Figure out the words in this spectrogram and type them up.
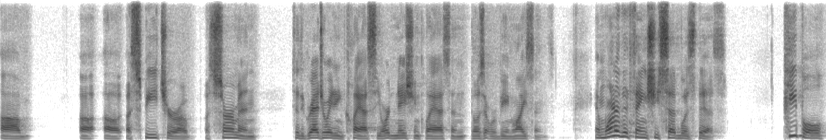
um, a, a, a, speech or a, a sermon to the graduating class, the ordination class, and those that were being licensed. And one of the things she said was this People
